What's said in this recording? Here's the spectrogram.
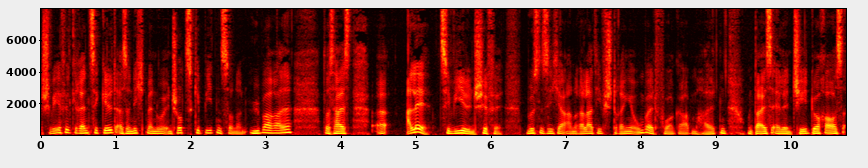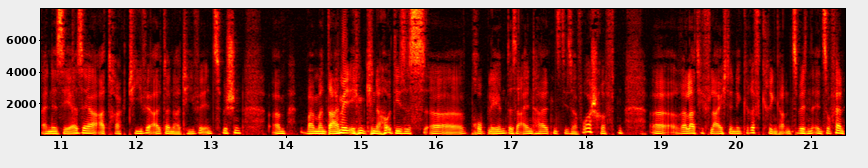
Schwefelgrenze gilt also nicht mehr nur in Schutzgebieten, sondern überall. Das heißt, äh, alle zivilen Schiffe müssen sich ja an relativ strenge Umweltvorgaben halten. Und da ist LNG durchaus eine sehr, sehr attraktive Alternative inzwischen, ähm, weil man damit eben genau dieses äh, Problem des Einhaltens dieser Vorschriften äh, relativ leicht in den Griff kriegen kann. Insofern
